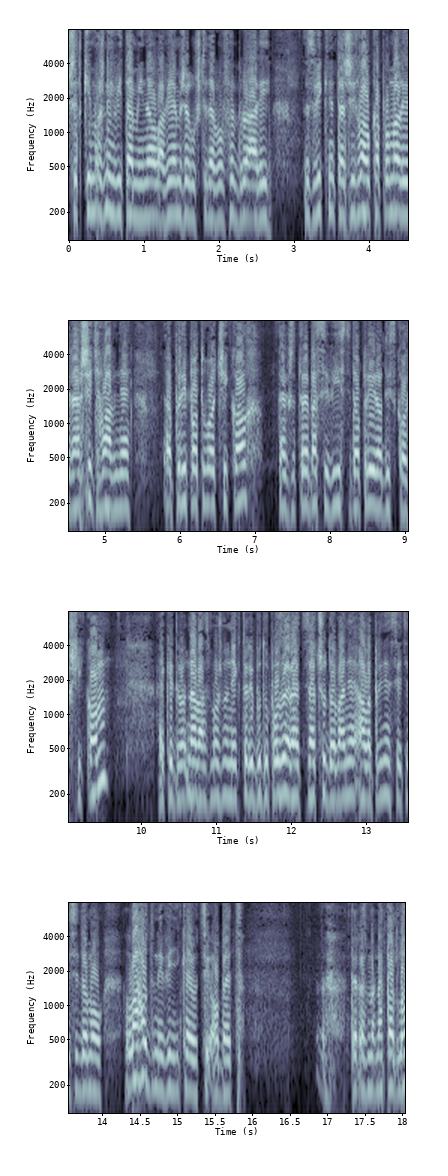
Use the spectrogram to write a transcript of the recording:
všetkých možných vitamínov a viem, že už teda vo februári zvykne tá žihlavka pomaly rašiť hlavne e, pri potôčikoch, takže treba si výjsť do prírody s košíkom, aj keď na vás možno niektorí budú pozerať začudovane, ale prinesiete si domov lahodný vynikajúci obed teraz ma napadlo,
